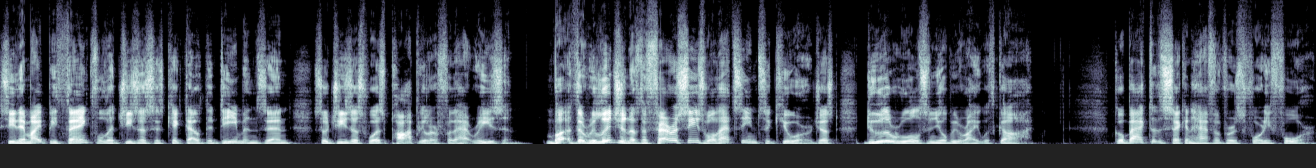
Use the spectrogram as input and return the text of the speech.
See, they might be thankful that Jesus has kicked out the demons, and so Jesus was popular for that reason. But the religion of the Pharisees, well, that seems secure. Just do the rules and you'll be right with God. Go back to the second half of verse 44.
